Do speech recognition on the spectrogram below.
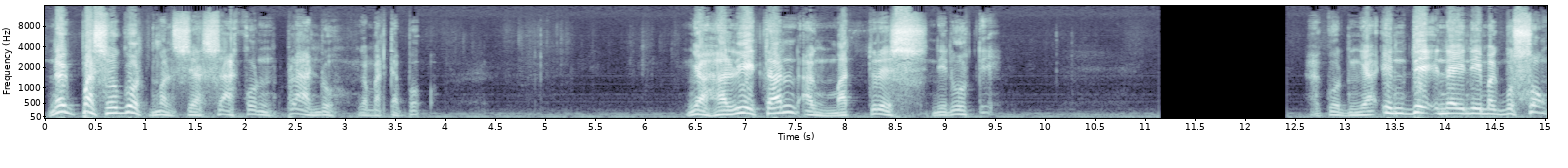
Nagpasugot man siya sa akong plano nga matapo. Nga halitan ang matres ni Lute. Agod nga hindi na ini magbusong.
